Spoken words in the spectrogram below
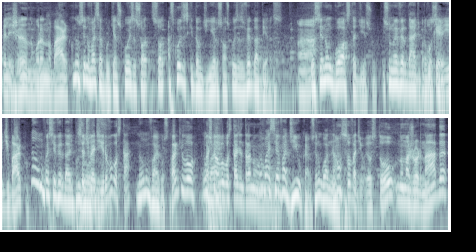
velejando, morando no barco. Não, você não vai saber porque as coisas só, só as coisas que dão dinheiro são as coisas verdadeiras. Ah. Você não gosta disso. Isso não é verdade pra O você. quê? Ir de barco? Não, não vai ser verdade pros Se eu tiver outros. dinheiro, eu vou gostar. Não, não vai gostar. Claro que vou. Não eu acho que eu não vou gostar de entrar num. Não vai ser vadio, cara. Você não gosta Eu nada. não sou vadio. Eu estou numa jornada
